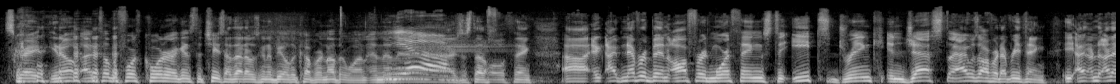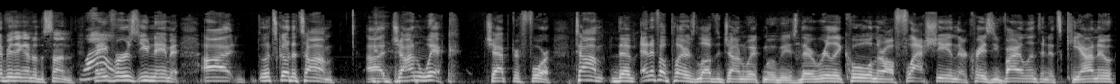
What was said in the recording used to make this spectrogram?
It's great. You know, until the fourth quarter against the Chiefs, I thought I was going to be able to cover another one, and then Yeah. uh, just that whole thing. Uh, I've never been offered more things to eat, drink, ingest. I was offered everything, I- I- everything under the sun. Wow. Favors, you name it. Uh, let's go to Tom. Uh, John Wick. Chapter four. Tom, the NFL players love the John Wick movies. They're really cool and they're all flashy and they're crazy violent and it's Keanu.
